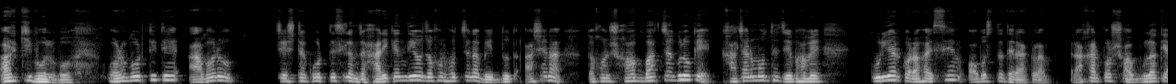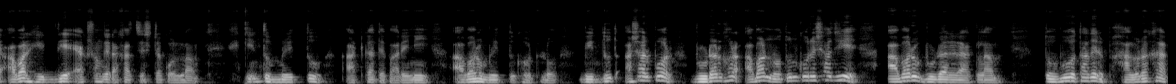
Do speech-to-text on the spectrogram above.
আর কি বলব? পরবর্তীতে আবারও চেষ্টা করতেছিলাম যে হারিকেন দিয়েও যখন হচ্ছে না, বিদ্যুৎ আসে না, তখন সব বাচ্চাগুলোকে খাঁচার মধ্যে যেভাবে কুরিয়ার করা হয় সেম অবস্থাতে রাখলাম। রাখার পর সবগুলোকে আবার হিট দিয়ে একসঙ্গে রাখার চেষ্টা করলাম। কিন্তু মৃত্যু আটকাতে পারিনি, আবারও মৃত্যু ঘটলো। বিদ্যুৎ আসার পর ব্রুডার ঘর আবার নতুন করে সাজিয়ে আবারও ব্রুডারে রাখলাম। তবুও তাদের ভালো রাখার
